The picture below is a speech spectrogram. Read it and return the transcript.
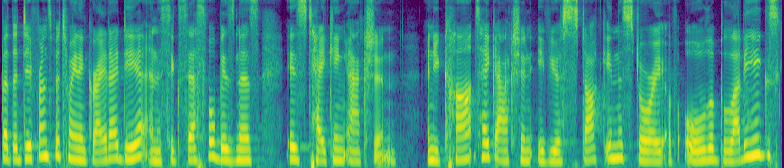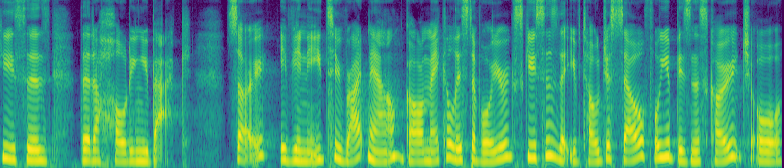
But the difference between a great idea and a successful business is taking action. And you can't take action if you're stuck in the story of all the bloody excuses that are holding you back. So, if you need to right now, go and make a list of all your excuses that you've told yourself or your business coach or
